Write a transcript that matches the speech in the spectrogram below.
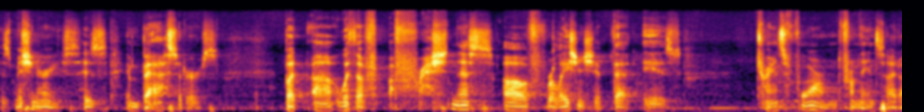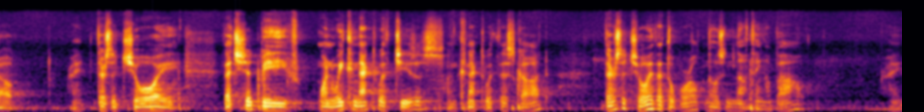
his missionaries, his ambassadors, but uh, with a, a freshness of relationship that is transformed from the inside out. Right? There's a joy that should be when we connect with Jesus and connect with this God. There's a joy that the world knows nothing about. Right?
